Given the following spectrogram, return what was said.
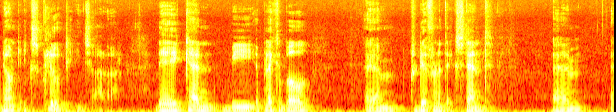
don't exclude each other. They can be applicable um, to different extent um, uh,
